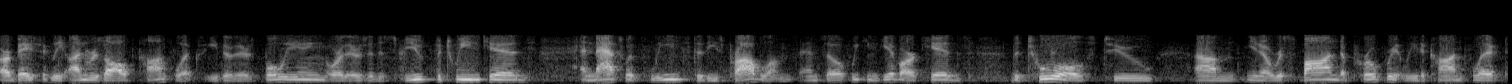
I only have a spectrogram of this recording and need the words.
are basically unresolved conflicts. Either there's bullying or there's a dispute between kids and that's what leads to these problems. And so if we can give our kids the tools to um, you know respond appropriately to conflict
